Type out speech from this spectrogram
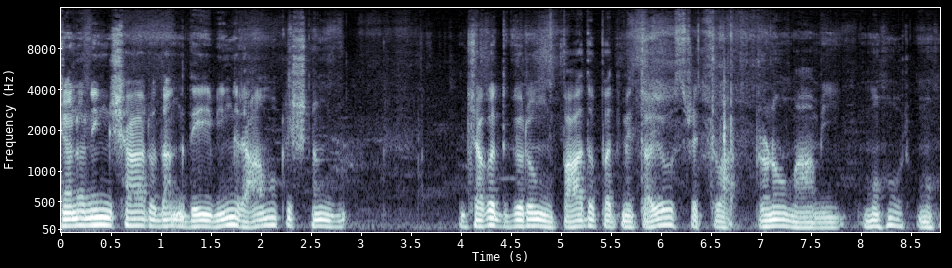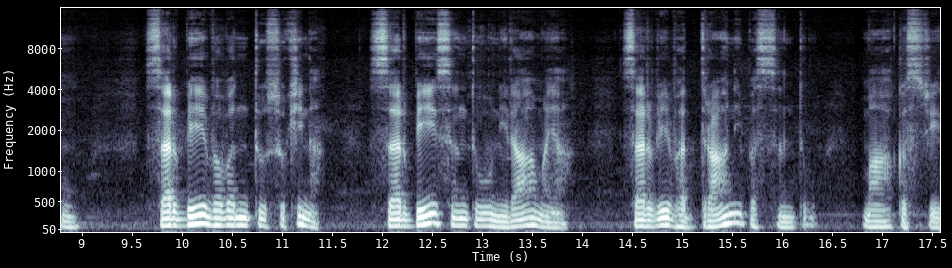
জননীং শারদাং দেবীং जगद्गुरुं पादपद्मितयो श्रुत्वा प्रणमामि मुहुर्मुहु सर्वे भवन्तु सर्वे सन्त निरामया, सर्वे भद्रा पश्यन्तु, माँ कशि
